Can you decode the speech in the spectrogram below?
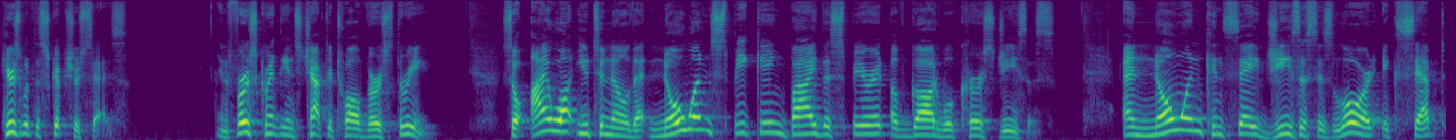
here's what the scripture says. In 1 Corinthians chapter 12, verse 3, so I want you to know that no one speaking by the Spirit of God will curse Jesus. And no one can say Jesus is Lord except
